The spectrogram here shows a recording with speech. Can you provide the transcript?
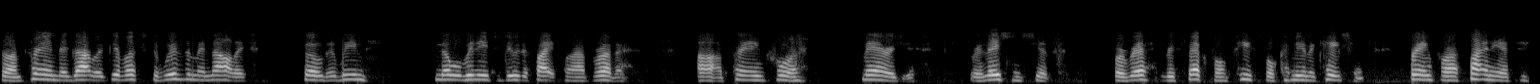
So I'm praying that God would give us the wisdom and knowledge so that we know what we need to do to fight for our brother. Uh, praying for marriages, relationships, for re- respectful, peaceful communication. Praying for our finances,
